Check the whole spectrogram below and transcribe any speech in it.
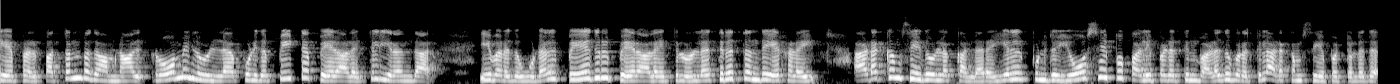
ஏப்ரல் பத்தொன்பதாம் நாள் ரோமில் உள்ள புனித பீட்டர் பேராலயத்தில் இறந்தார். இவரது உடல் பேதுரு பேராலயத்தில் உள்ள திருத்தந்தையர்களை அடக்கம் செய்துள்ள கல்லறையில் புனித யோசேப்பு பலிப்படத்தின் வலதுபுறத்தில் அடக்கம் செய்யப்பட்டுள்ளது.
